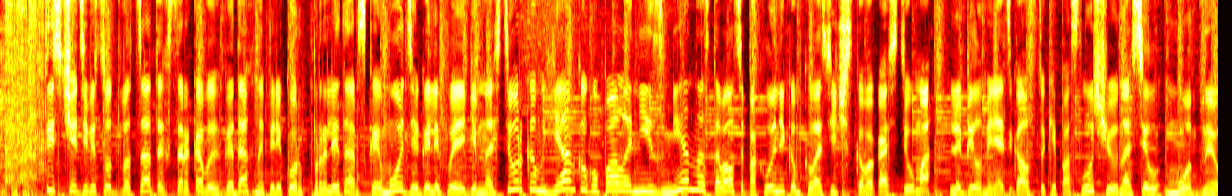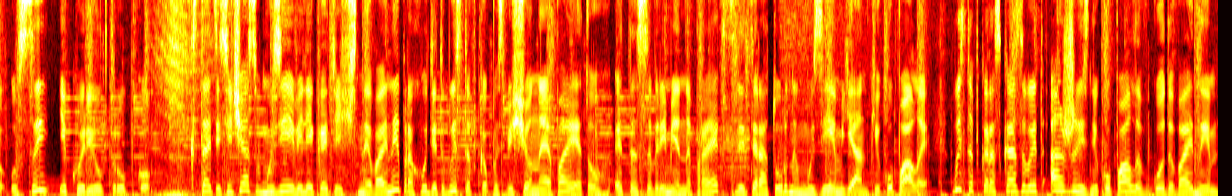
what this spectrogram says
В 1920-40-х годах наперекор пролетарской моде, галифе и гимнастеркам Янка Купала неизменно оставался поклонником классического костюма. Любил менять галстуки по случаю, носил модные усы и курил трубку. Кстати, сейчас в Музее Великой Отечественной войны проходит выставка, посвященная поэту. Это современный проект с литературным музеем Янки Купалы. Выставка рассказывает о жизни Купалы в годы войны.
